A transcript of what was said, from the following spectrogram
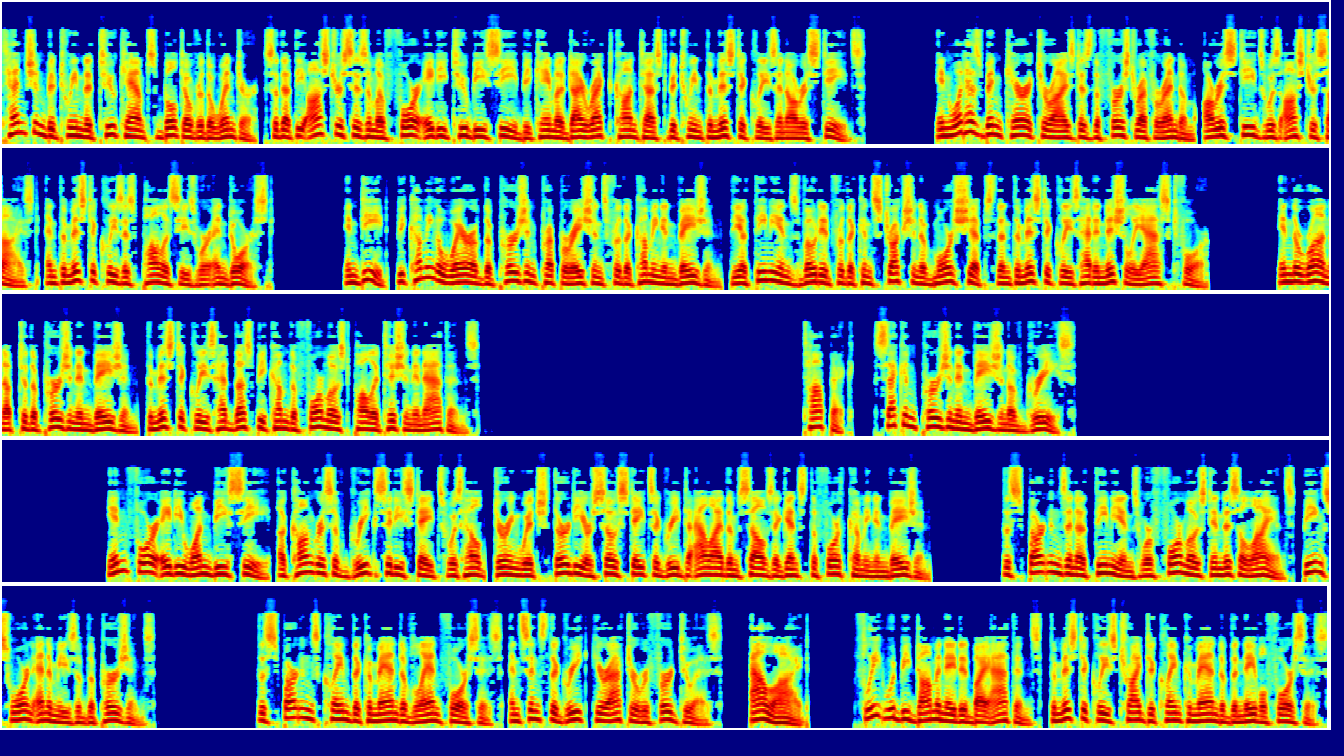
Tension between the two camps built over the winter, so that the ostracism of 482 BC became a direct contest between Themistocles and Aristides. In what has been characterized as the first referendum, Aristides was ostracized, and Themistocles' policies were endorsed. Indeed, becoming aware of the Persian preparations for the coming invasion, the Athenians voted for the construction of more ships than Themistocles had initially asked for. In the run-up to the Persian invasion, Themistocles had thus become the foremost politician in Athens. Second Persian invasion of Greece In 481 BC, a Congress of Greek city-states was held, during which 30 or so states agreed to ally themselves against the forthcoming invasion. The Spartans and Athenians were foremost in this alliance, being sworn enemies of the Persians. The Spartans claimed the command of land forces, and since the Greek hereafter referred to as allied fleet would be dominated by Athens, Themistocles tried to claim command of the naval forces.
